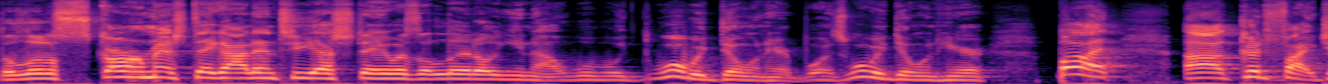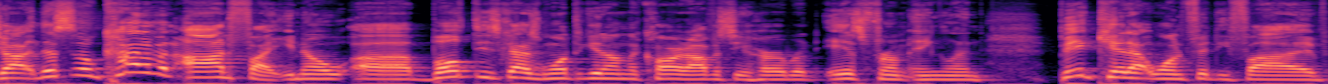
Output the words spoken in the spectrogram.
The little skirmish they got into yesterday was a little, you know, what we, what we doing here, boys? What we doing here? But uh, good fight. This is kind of an odd fight. You know, uh, both these guys want to get on the card. Obviously, Herbert is from England. Big kid at 155.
